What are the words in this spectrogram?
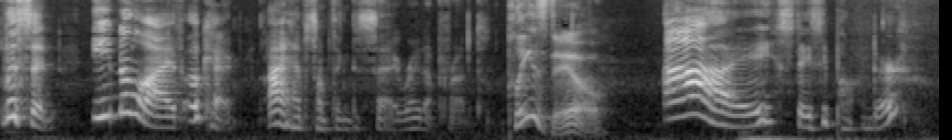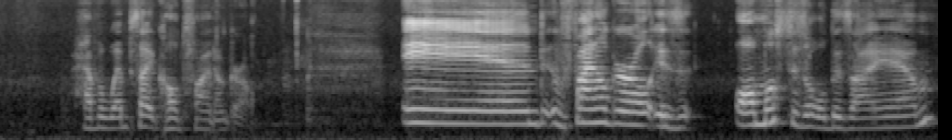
Listen, eaten alive. Okay. I have something to say right up front. Please do. I, Stacy Ponder, have a website called Final Girl. And Final Girl is almost as old as I am.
